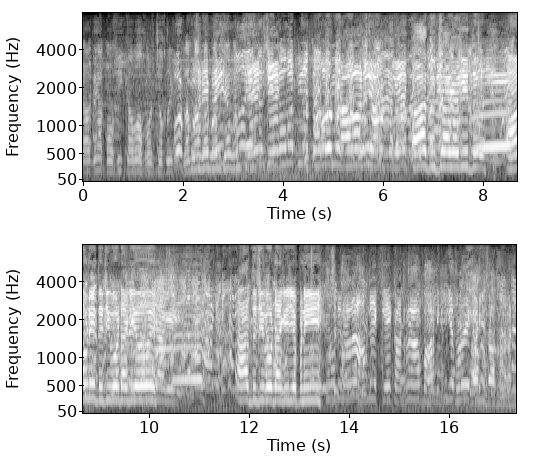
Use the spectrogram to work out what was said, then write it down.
ਆ ਗਿਆ ਕਾਫੀ ਕਾਵਾ ਹੋਰ ਚਾਕਲੇਟ लम लम लम लम जा लम ਆ ਦੂਜਾ ਆ ਗਿਆ ਜੀ ਆਪਣੀ ਦੂਜੀ ਵੋਟ ਆ ਗਈ ਓਏ ਆ ਦੂਜੀ ਵੋਟ ਆ ਗਈ ਜੀ ਆਪਣੀ कुछ नहीं बनाना हमने केक काटना आप बाहर निकलिए थोड़ा ये गाड़ी के साथ में लगानी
